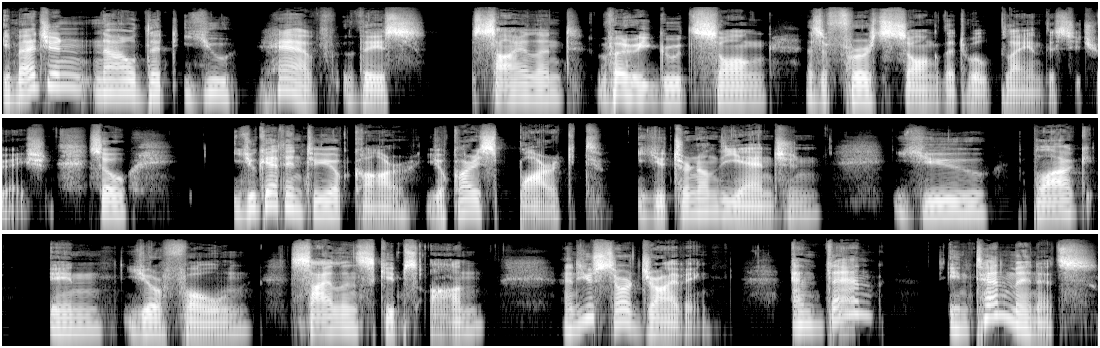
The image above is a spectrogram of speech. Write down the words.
Imagine now that you have this silent, very good song as a first song that will play in this situation. So you get into your car, your car is parked, you turn on the engine, you plug in your phone, silence keeps on, and you start driving. And then in 10 minutes,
